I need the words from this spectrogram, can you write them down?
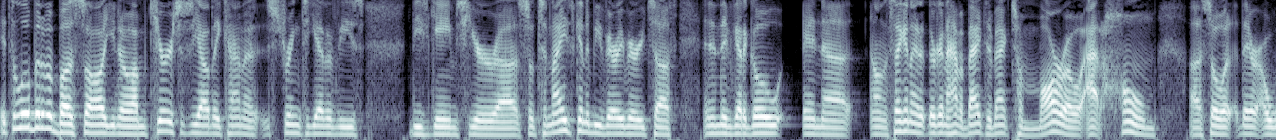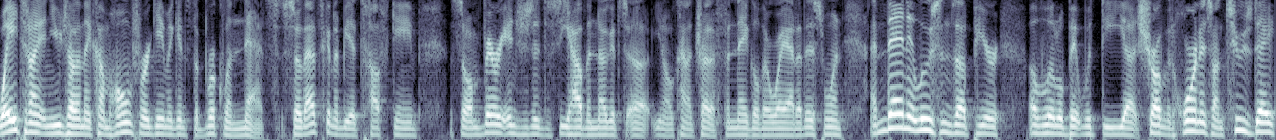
it's a little bit of a buzzsaw. You know, I'm curious to see how they kind of string together these these games here. Uh, so tonight's going to be very, very tough. And then they've got to go and uh, on the second night, they're going to have a back to back tomorrow at home uh, so they're away tonight in Utah, and they come home for a game against the Brooklyn Nets. So that's going to be a tough game. So I'm very interested to see how the Nuggets, uh, you know, kind of try to finagle their way out of this one. And then it loosens up here a little bit with the uh, Charlotte Hornets on Tuesday,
